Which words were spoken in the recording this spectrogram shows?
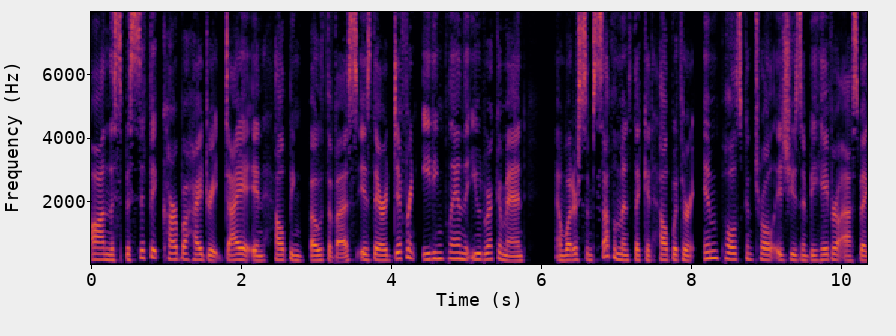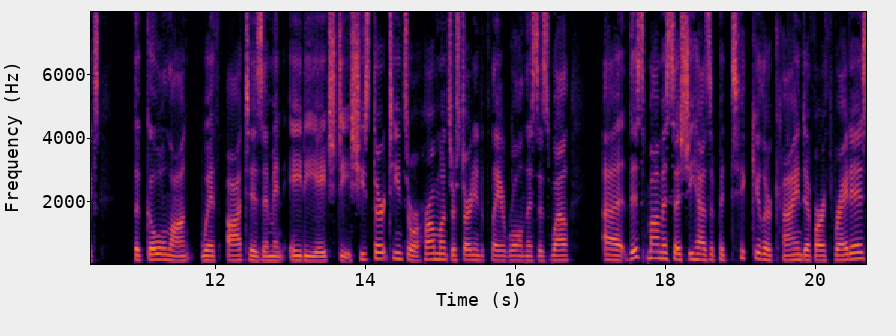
on the specific carbohydrate diet in helping both of us? Is there a different eating plan that you'd recommend? And what are some supplements that could help with her impulse control issues and behavioral aspects that go along with autism and ADHD. She's 13, so her hormones are starting to play a role in this as well. Uh, this mama says she has a particular kind of arthritis.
